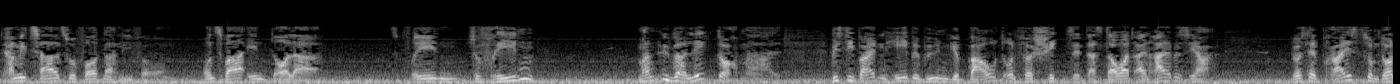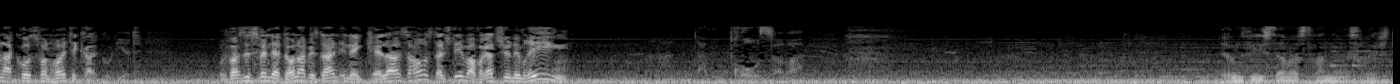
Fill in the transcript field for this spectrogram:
Der Ami zahlt sofort nach Lieferung. Und zwar in Dollar. Zufrieden? Zufrieden? Man überlegt doch mal. Bis die beiden Hebebühnen gebaut und verschickt sind, das dauert ein halbes Jahr. Du hast den Preis zum Dollarkurs von heute kalkuliert. Und was ist, wenn der Dollar bis dahin in den Keller saust? Dann stehen wir aber ganz schön im Regen. Dann Prost aber. Irgendwie ist da was dran, du hast recht.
